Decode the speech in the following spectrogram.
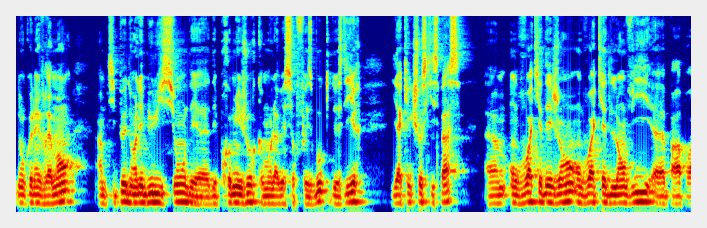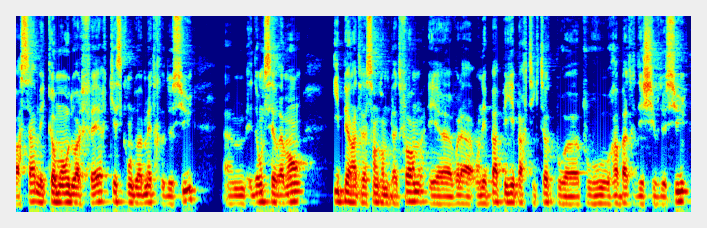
Donc, on est vraiment un petit peu dans l'ébullition des, des, premiers jours, comme on l'avait sur Facebook, de se dire, il y a quelque chose qui se passe. on voit qu'il y a des gens, on voit qu'il y a de l'envie par rapport à ça, mais comment on doit le faire? Qu'est-ce qu'on doit mettre dessus? Et donc, c'est vraiment hyper intéressant comme plateforme. Et euh, voilà, on n'est pas payé par TikTok pour, euh, pour vous rabattre des chiffres dessus,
